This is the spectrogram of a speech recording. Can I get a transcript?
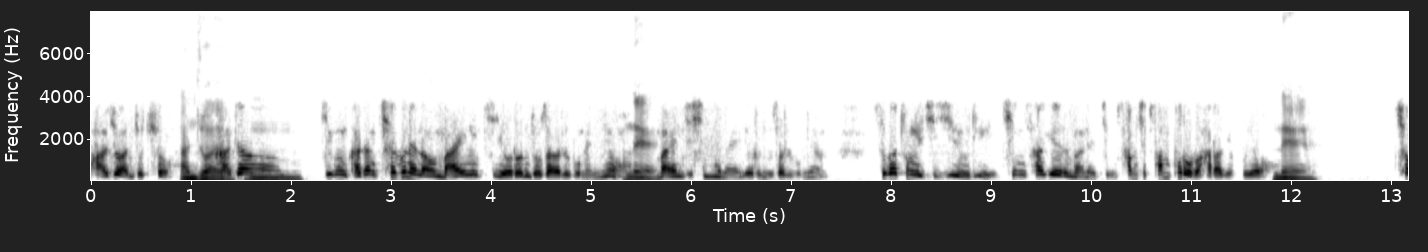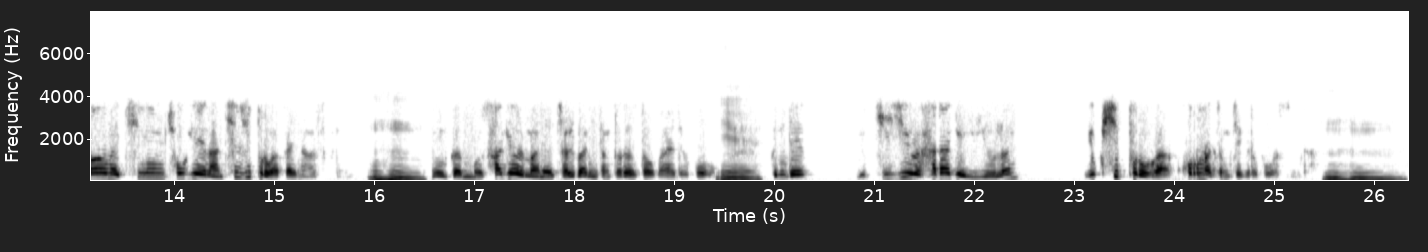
아주 안 좋죠. 안 좋아요. 가장 음, 지금 가장 최근에 나온 마이니치 여론조사를 보면요. 네. 마이니치 신문의 여론조사를 보면 스가 총리 지지율이 취임 4개월 만에 지금 33%로 하락했고요. 네. 처음에 취임 초기에는 한 70% 가까이 나왔거든요. 음. 그러니까 뭐 4개월 만에 절반 이상 떨어졌다고 봐야 되고. 예. 근데 이 지지율 하락의 이유는 60%가 코로나 정책이라고 보았습니다. 음.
